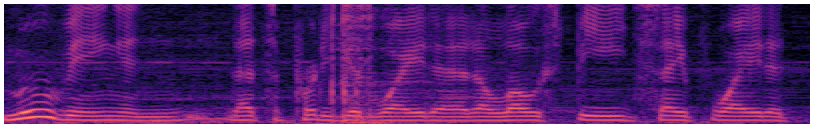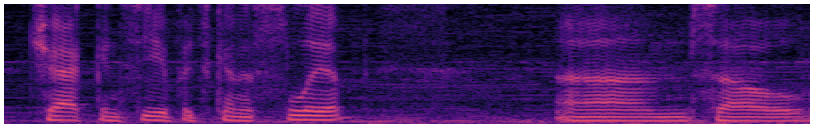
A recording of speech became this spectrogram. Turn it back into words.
moving. And that's a pretty good way to at a low speed safe way to check and see if it's going to slip. Um, so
